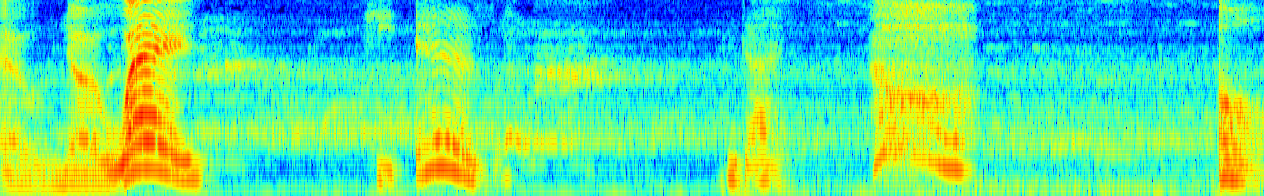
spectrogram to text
Oh, no way! He is. I'm dead. oh,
